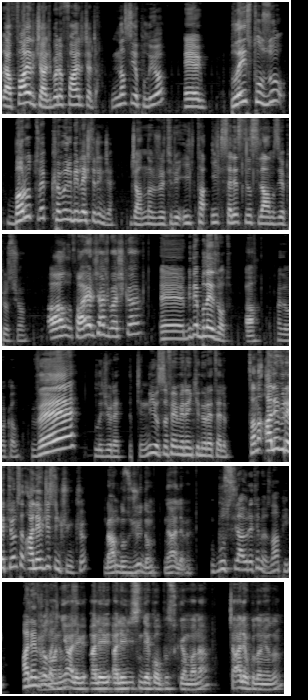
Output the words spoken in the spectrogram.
ya fire charge böyle fire charge nasıl yapılıyor? Ee, Blaze tozu, barut ve kömürü birleştirince. Canlar üretiliyor. İlk, ta- ilk Celestial silahımızı yapıyoruz şu an. Al fire charge başka. Ee, bir de Blaze rod. Al. Hadi bakalım. Ve kılıcı ürettim. Şimdi Yusuf Emir'inkini üretelim. Sana alev üretiyorum. Sen alevcisin çünkü. Ben buzcuydum. Ne alevi? Bu silah üretemiyoruz. Ne yapayım? Alevci o zaman olacağım. niye alev, alev, alevlisin diye kolpa sıkıyorsun bana? Sen alev kullanıyordun.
